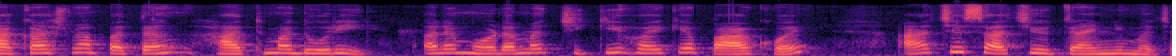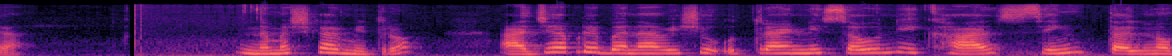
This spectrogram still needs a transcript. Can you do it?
આકાશમાં પતંગ, હાથમાં દોરી અને મોઢામાં ચીકી હોય કે પાક હોય, આ છે સાચી ઉત્તરાયણની મજા. નમસ્કાર મિત્રો, આજે આપણે બનાવીશું ઉત્તરાયણની સૌની ખાસ સિંગ તલનો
